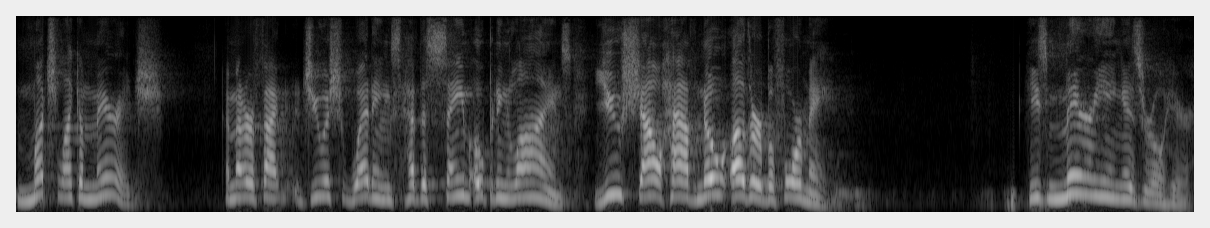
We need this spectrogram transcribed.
much like a marriage. As a matter of fact, Jewish weddings have the same opening lines You shall have no other before me. He's marrying Israel here.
